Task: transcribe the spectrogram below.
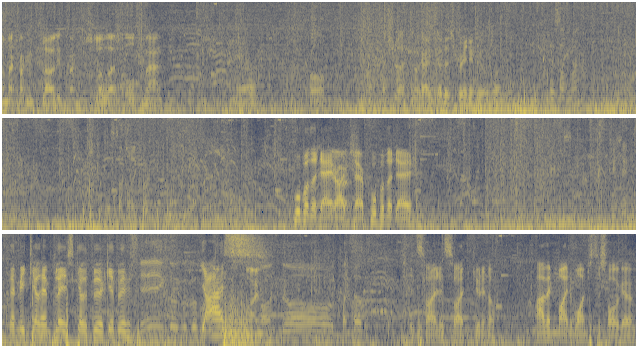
I'm like fucking cloudy, fucking slow ass old man. Yeah. Oh. Lâche-le, lâche-le. Guy's got his training wheels on. Fais ça, Antoine. Fais ça, Enrico. Poop of the day right there. Poop of the day. Let me kill him, please. Kill, kill, kill, please. Hey, go, go, go. go. Yes. Fine. Oh no, crâne up. It's fine. It's fine. Good enough. I haven't mind once this whole game.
